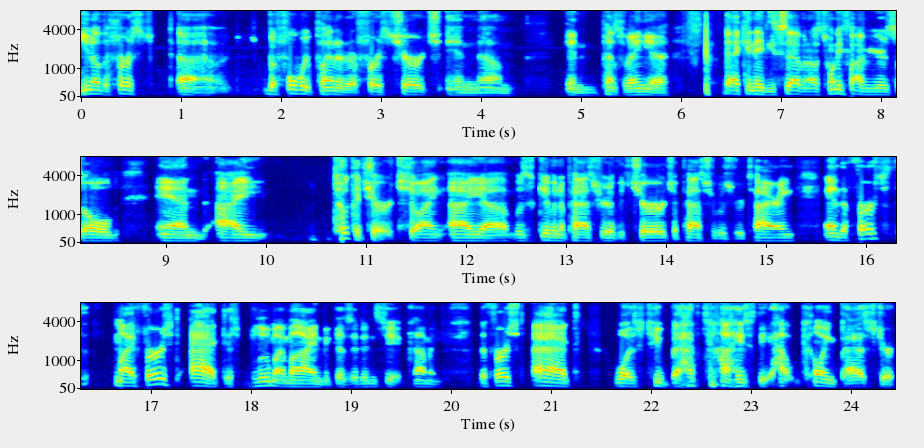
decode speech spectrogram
You know, the first, uh, before we planted our first church in um, in Pennsylvania back in 87. I was 25 years old and I took a church. So I, I uh, was given a pastor of a church. A pastor was retiring. And the first, my first act just blew my mind because I didn't see it coming. The first act was to baptize the outgoing pastor.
